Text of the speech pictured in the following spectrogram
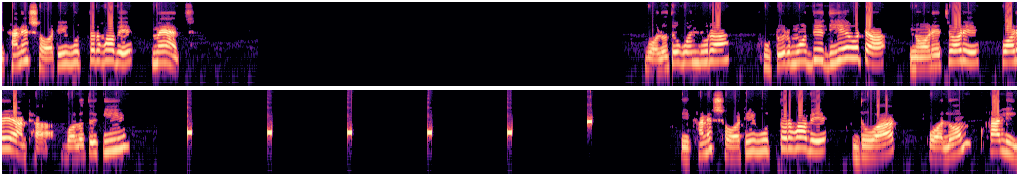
এখানে সঠিক উত্তর হবে ম্যাচ বলো তো বন্ধুরা, ফুটোর মধ্যে দিয়ে ওটা নড়ে চড়ে পড়ে আঠা বলো তো কি? এখানে সঠিক উত্তর হবে দোয়াত কলম কালি।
